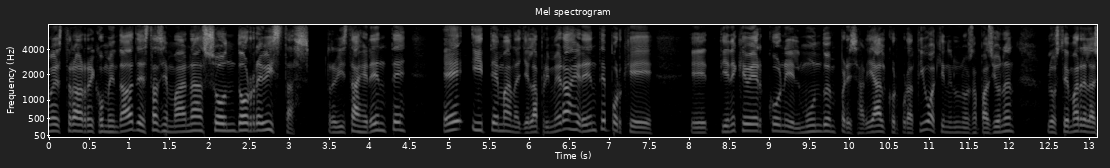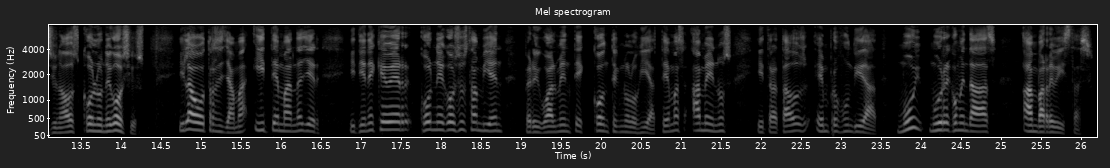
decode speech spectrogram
Nuestras recomendadas de esta semana son dos revistas, revista Gerente e IT Manager. La primera Gerente porque eh, tiene que ver con el mundo empresarial, corporativo, a quienes nos apasionan los temas relacionados con los negocios. Y la otra se llama IT Manager y tiene que ver con negocios también, pero igualmente con tecnología, temas amenos y tratados en profundidad. Muy, muy recomendadas ambas revistas.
